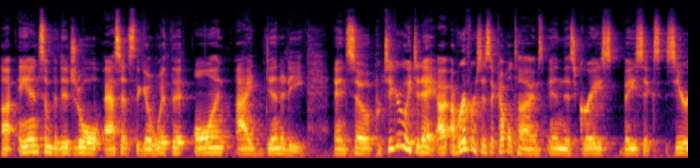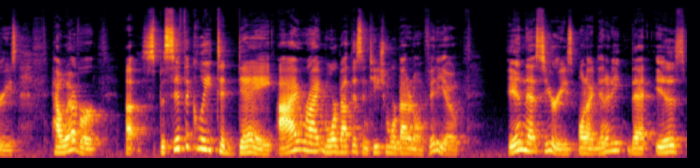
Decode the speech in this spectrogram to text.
uh, and some of the digital assets that go with it on identity. And so, particularly today, I, have referenced this a couple times in this Grace Basics series. However, uh, specifically today, I write more about this and teach more about it on video in that series on identity that is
